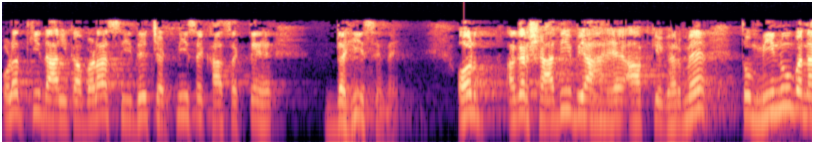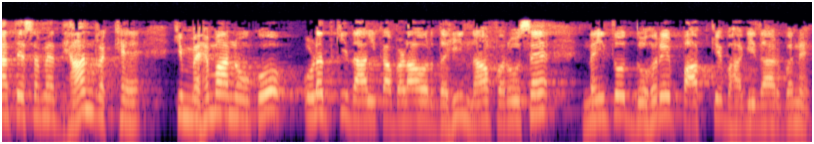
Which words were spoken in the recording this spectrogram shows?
उड़द की दाल का बड़ा सीधे चटनी से खा सकते हैं, दही से नहीं। और अगर शादी ब्याह है आपके घर में तो मीनू बनाते समय ध्यान रखें कि मेहमानों को उड़द की दाल का बड़ा और दही ना परोसें, नहीं तो दोहरे पाप के भागीदार बने।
